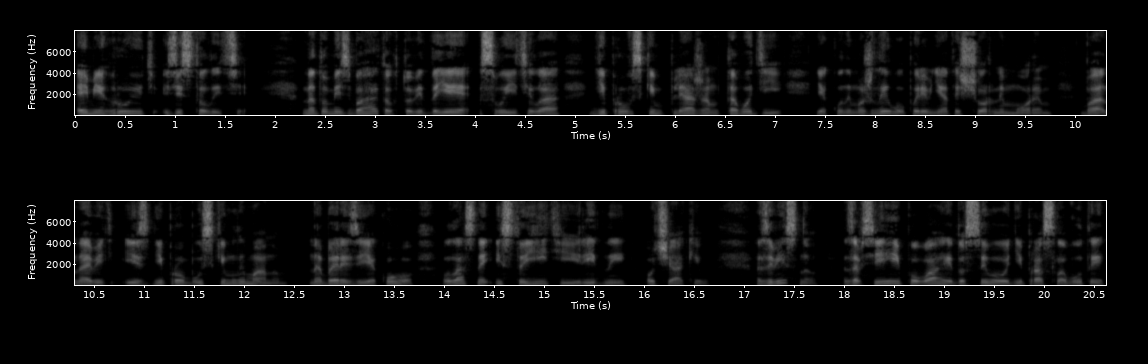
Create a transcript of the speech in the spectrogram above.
емігрують зі столиці. Натомість багато хто віддає свої тіла дніпровським пляжам та воді, яку неможливо порівняти з Чорним морем, ба навіть із Дніпробузьким лиманом, на березі якого, власне, і стоїть її рідний Очаків. Звісно, за всієї поваги до сивого Дніпра Славути,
